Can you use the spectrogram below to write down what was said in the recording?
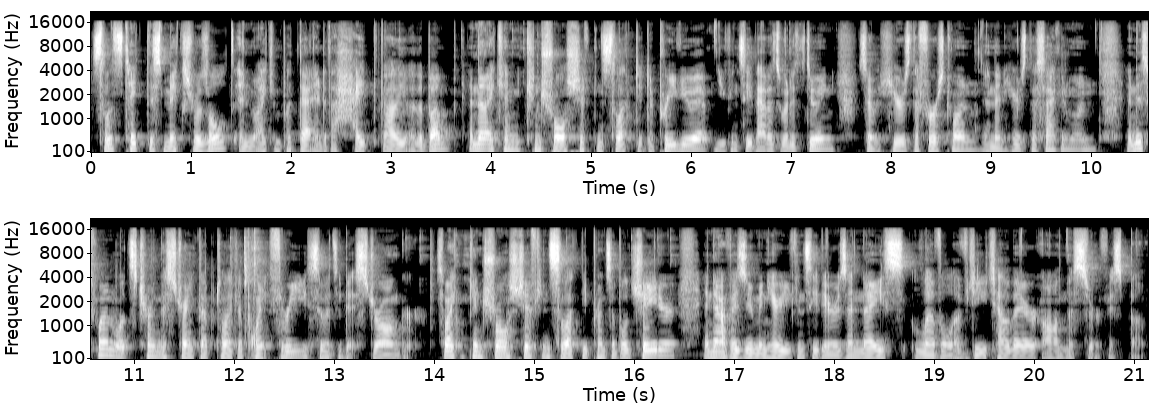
So let's take this mix result and I can put that into the height value of the bump, and then I can control Shift and select it to preview it. You can see that is what it's doing. So here's the first one, and then here's the second one. And this one, let's turn the strength up to like a 0.3 so it's a bit stronger. So I can control Shift and select the principled shader, and now if I zoom in here, you can see there is a nice level of detail detail there on the surface bump.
